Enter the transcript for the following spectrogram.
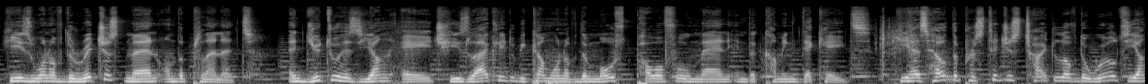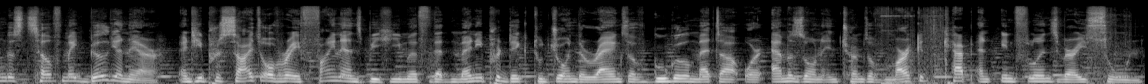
He is one of the richest men on the planet. And due to his young age, he is likely to become one of the most powerful men in the coming decades. He has held the prestigious title of the world's youngest self-made billionaire, and he presides over a finance behemoth that many predict to join the ranks of Google, Meta or Amazon in terms of market cap and influence very soon.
